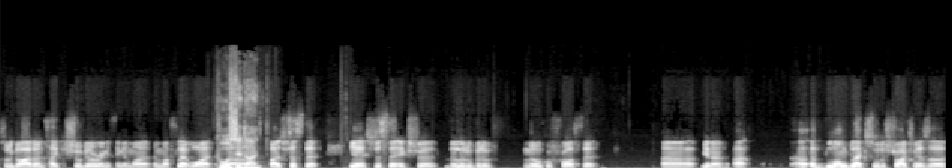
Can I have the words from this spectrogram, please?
sort of guy. I don't take sugar or anything in my in my flat white. Of course you Um, don't. But it's just that, yeah, it's just the extra, the little bit of milk or froth that, uh, you know, I a, a long black sort of strikes me as a,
